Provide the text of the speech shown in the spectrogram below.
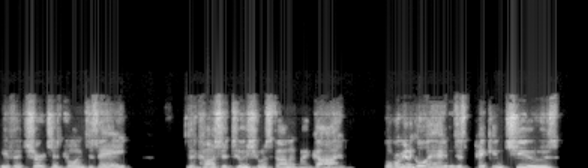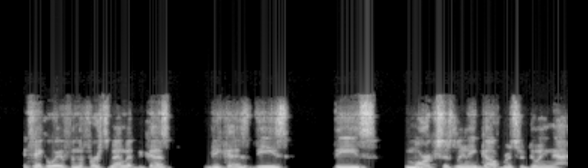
If the church is going to say, hey, the Constitution was founded by God, but we're going to go ahead and just pick and choose and take away from the First Amendment because because these these Marxist leaning governments are doing that,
